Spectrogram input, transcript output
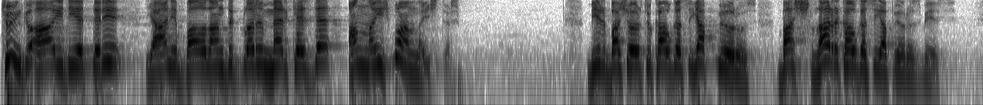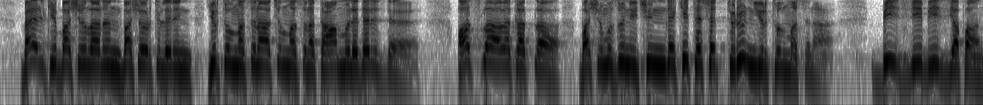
Çünkü aidiyetleri yani bağlandıkları merkezde anlayış bu anlayıştır. Bir başörtü kavgası yapmıyoruz. Başlar kavgası yapıyoruz biz. Belki başıların, başörtülerin yırtılmasına, açılmasına tahammül ederiz de asla ve katla başımızın içindeki tesettürün yırtılmasına bizi biz yapan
